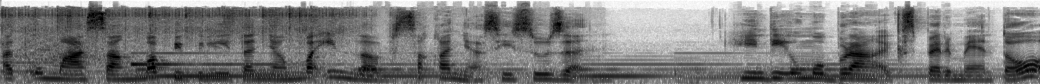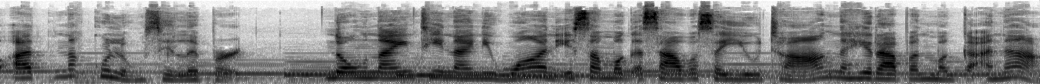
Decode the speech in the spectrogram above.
at umasang mapipilitan niyang ma-inlove sa kanya si Susan. Hindi umubra ang eksperimento at nakulong si Lippert. Noong 1991, isang mag-asawa sa Utah ang nahirapan magkaanak.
